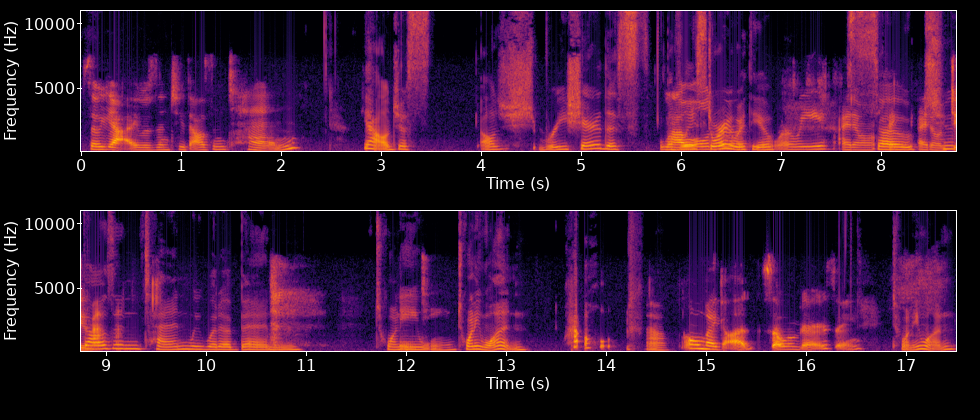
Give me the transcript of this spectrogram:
so yeah, it was in 2010. yeah, I'll just I'll just reshare this lovely story were- with you. Were we? I don't. So I, I don't do 2010, we would have been 20, 21. How old? Oh. oh my god, so embarrassing. 21.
